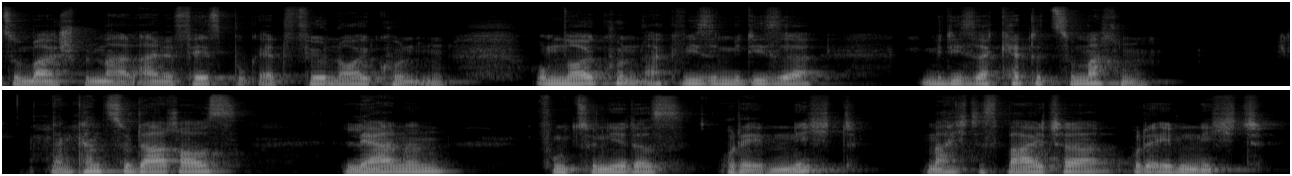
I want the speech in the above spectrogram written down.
zum Beispiel mal eine Facebook-Ad für Neukunden, um Neukundenakquise mit dieser mit dieser Kette zu machen. Dann kannst du daraus lernen, funktioniert das oder eben nicht, mache ich das weiter oder eben nicht.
